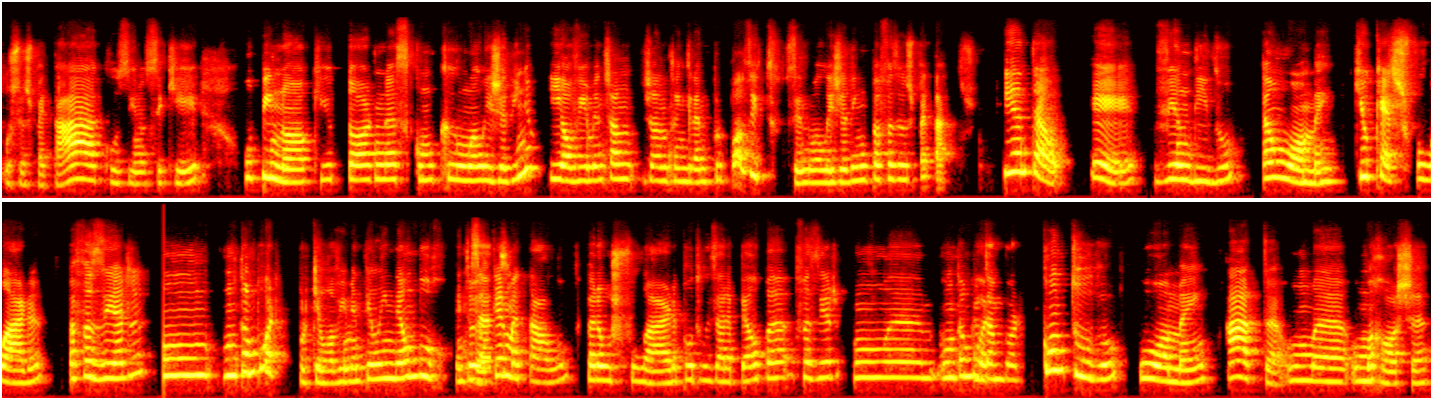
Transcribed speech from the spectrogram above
os seus espetáculos e não sei o quê, o Pinóquio torna-se como que um aleijadinho e obviamente já, já não tem grande propósito, sendo um aleijadinho para fazer os espetáculos. E então é vendido a um homem que o quer esfolar para fazer um, um tambor, porque ele obviamente ele ainda é um burro. Então Exato. ele quer matá-lo para o esfolar, para utilizar a pele para fazer um, uh, um tambor. Um tambor. Contudo, o homem ata uma, uma rocha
